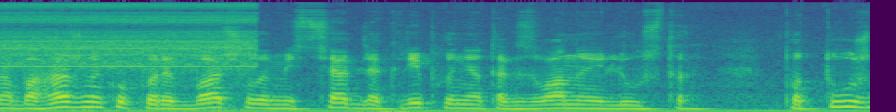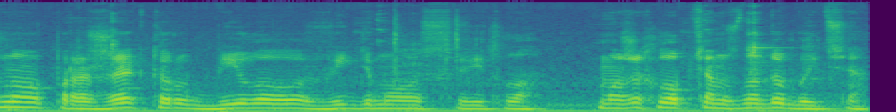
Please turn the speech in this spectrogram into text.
На багажнику передбачили місця для кріплення так званої люстри, потужного прожектору білого видимого світла. Може хлопцям знадобиться.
